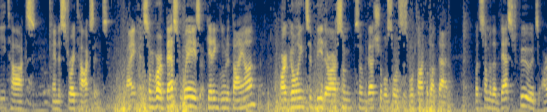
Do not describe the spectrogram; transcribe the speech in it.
detox and destroy toxins, right? And some of our best ways of getting glutathione are going to be there are some, some vegetable sources, we'll talk about that, but some of the best foods are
